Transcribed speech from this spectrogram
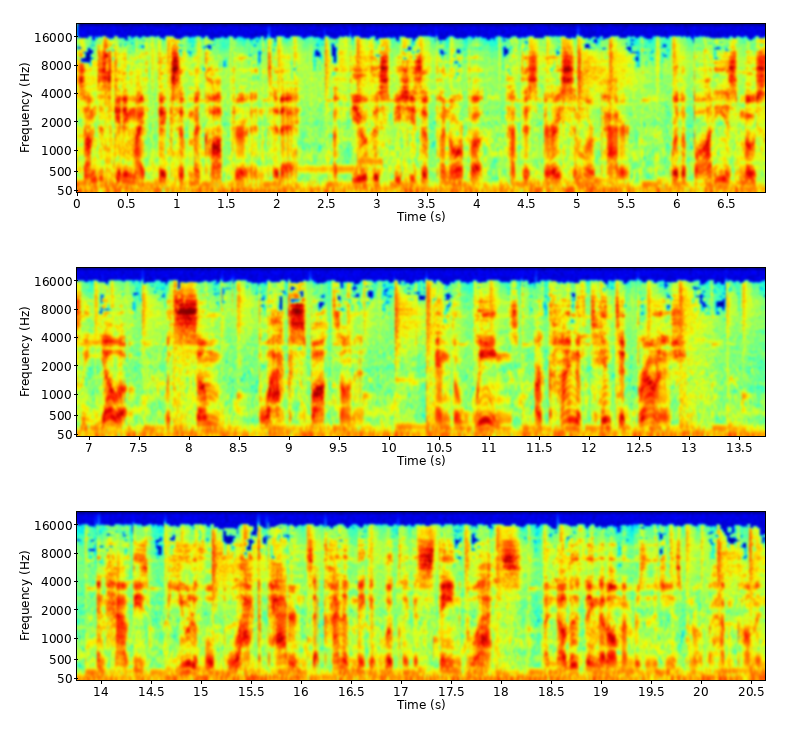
so I'm just getting my fix of Mecoptera in today. A few of the species of Panorpa have this very similar pattern, where the body is mostly yellow with some black spots on it. And the wings are kind of tinted brownish and have these beautiful black patterns that kind of make it look like a stained glass. Another thing that all members of the genus Panorpa have in common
